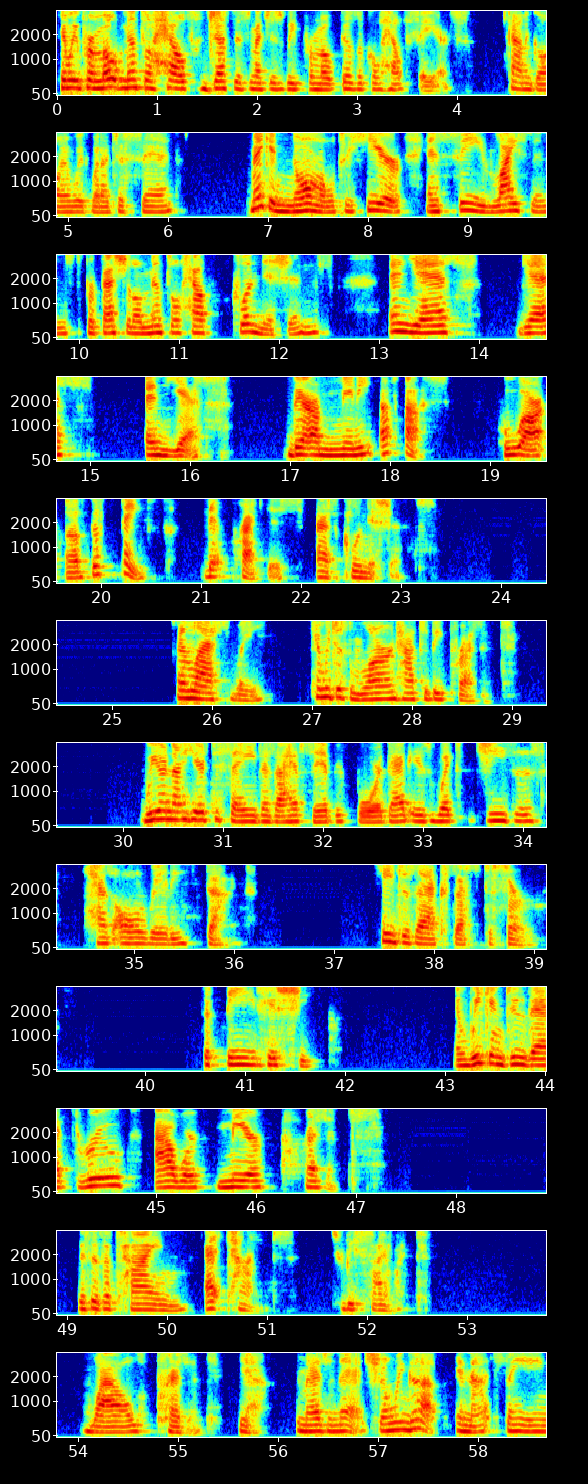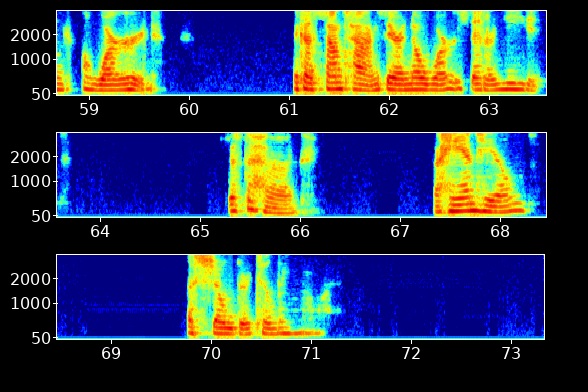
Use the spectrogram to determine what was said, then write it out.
Can we promote mental health just as much as we promote physical health fairs? Kind of going with what I just said. Make it normal to hear and see licensed professional mental health clinicians. And yes, yes, and yes, there are many of us who are of the faith that practice as clinicians. And lastly, can we just learn how to be present? We are not here to save, as I have said before. That is what Jesus has already done. He just asked us to serve, to feed his sheep. And we can do that through our mere presence. This is a time, at times, to be silent while present. Yeah, imagine that showing up and not saying a word. Because sometimes there are no words that are needed. Just a hug, a hand held, a shoulder to lean on.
